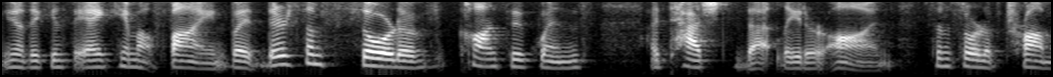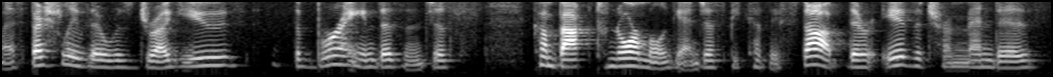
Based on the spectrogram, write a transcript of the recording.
you know they can say I came out fine, but there's some sort of consequence attached to that later on, some sort of trauma, especially if there was drug use. The brain doesn't just come back to normal again just because they stop. There is a tremendous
